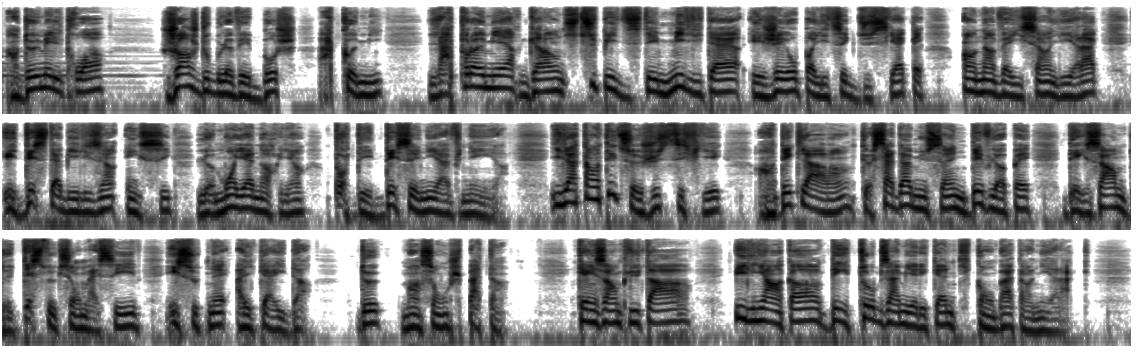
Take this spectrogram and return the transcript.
En 2003, George W. Bush a commis la première grande stupidité militaire et géopolitique du siècle en envahissant l'Irak et déstabilisant ainsi le Moyen-Orient pour des décennies à venir. Il a tenté de se justifier en déclarant que Saddam Hussein développait des armes de destruction massive et soutenait Al-Qaïda. Deux mensonges patents. Quinze ans plus tard, il y a encore des troupes américaines qui combattent en Irak.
